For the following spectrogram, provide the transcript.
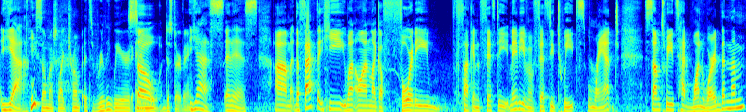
Yeah. He's so much like Trump. It's really weird So- and disturbing. Yes, it is. Um, the fact that he went on like a 40 fucking 50, maybe even 50 tweets rant. Some tweets had one word in them.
